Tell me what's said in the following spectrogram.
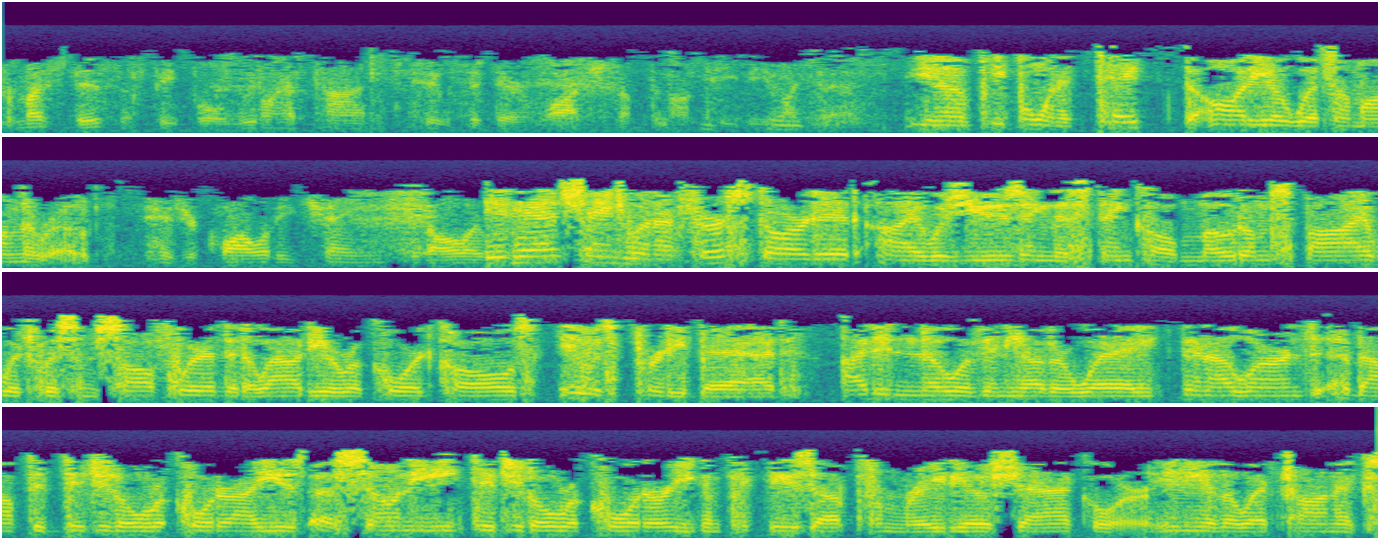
For most business people, we don't have time to sit there and watch something on TV like that. You know, people want to take the audio with them on the road. Has your quality changed at all? It has changed. When I first started, I was using this thing called Modem Spy, which was some software that allowed you to record calls. It was pretty bad. I didn't know of any other way. Then I learned about the digital recorder. I used a Sony digital recorder. You can pick these up from Radio Shack or any of the electronics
